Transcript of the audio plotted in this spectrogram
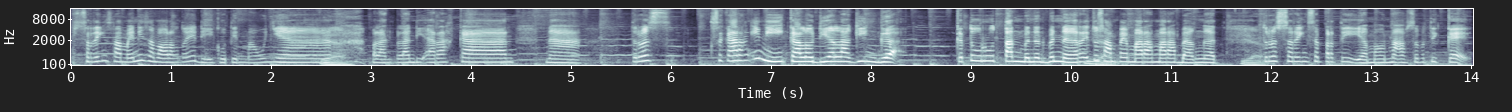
sering selama ini sama orang tuanya diikutin maunya, Iya. pelan-pelan diarahkan. Nah, terus sekarang ini kalau dia lagi nggak keturutan bener-bener itu Iya. sampai marah-marah banget. Iya. Terus sering seperti ya mohon maaf seperti kayak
